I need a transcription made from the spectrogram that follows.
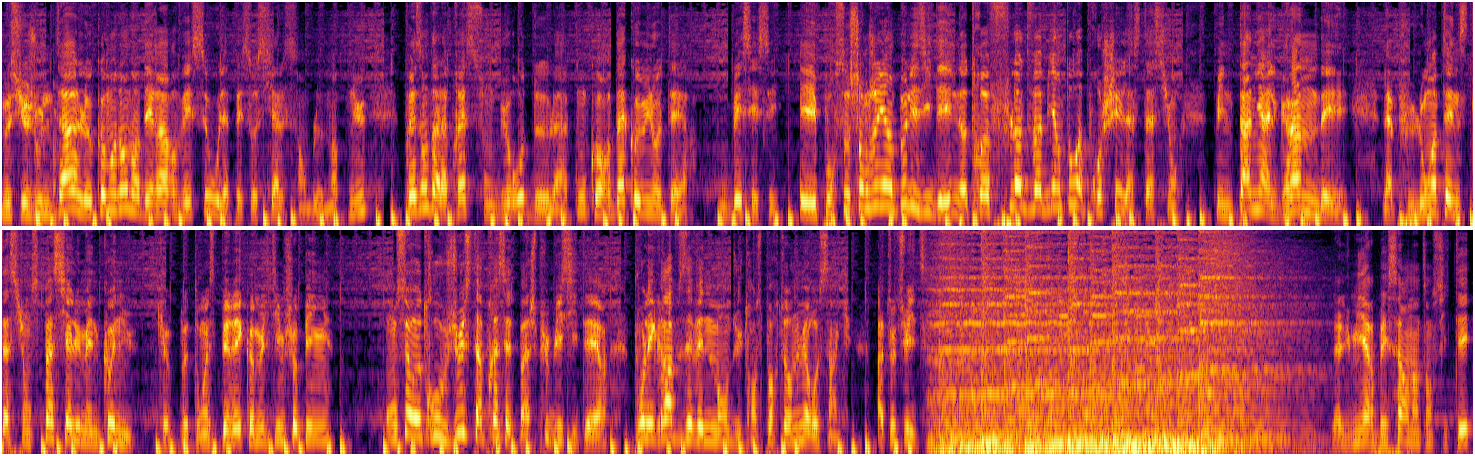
Monsieur Junta, le commandant d'un des rares vaisseaux où la paix sociale semble maintenue, présente à la presse son bureau de la Concordat communautaire, BCC. Et pour se changer un peu les idées, notre flotte va bientôt approcher la station Pintania el Grande, la plus lointaine station spatiale humaine connue. Que peut-on espérer comme ultime shopping? On se retrouve juste après cette page publicitaire pour les graves événements du transporteur numéro 5. A tout de suite La lumière baissa en intensité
